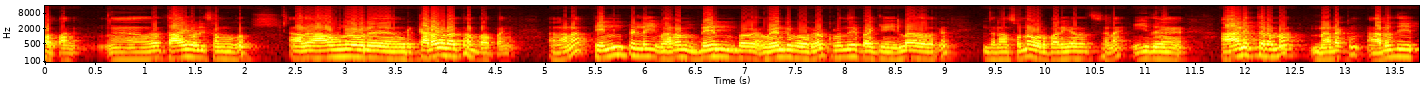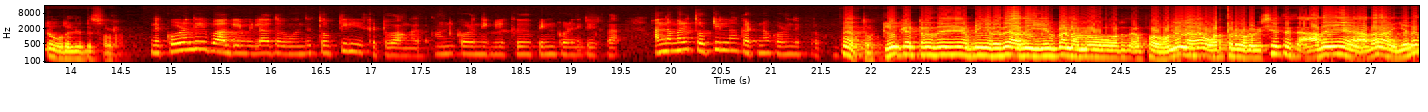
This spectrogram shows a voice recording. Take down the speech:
பார்ப்பாங்க. அதாவது தாய் வழி சமூகம். அது அவங்க ஒரு ஒரு கடவுளை தான் பார்ப்பாங்க. அதனால் பெண் பிள்ளை வரம் வேண்ப- வேண்டுபவர்கள் குழந்தை பாக்கியம் இல்லாதவர்கள் இந்த நான் சொன்ன ஒரு பரிகாரத்தை செய்யலாம் இது ஆணித்தரமாக நடக்கும் அறுதிட்டு உறுதிட்டு சொல்கிறேன் இந்த குழந்தை பாக்கியம் இல்லாதவங்க வந்து தொட்டில் கட்டுவாங்க. ஆண் குழந்தைங்களுக்கு பெண் குழந்தைங்களுக்கு அந்த மாதிரி தொட்டில்லாம் கட்டினா குழந்தை பிறக்கும். தொட்டில் கட்டுறது அப்படிங்கிறது அது இயல்பாக நம்ம ஒரு இப்போ ஒன்றும் இல்லை ஒருத்தர் ஒரு விஷயத்தை அதே அதான் எதை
